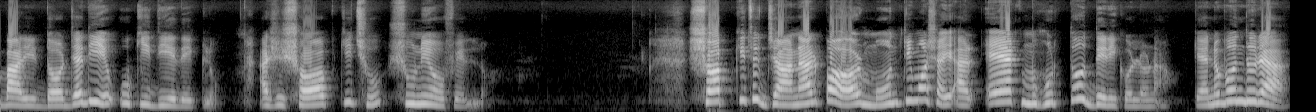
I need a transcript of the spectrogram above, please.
বাড়ির দরজা দিয়ে উকি দিয়ে দেখল আর সে সব কিছু শুনেও ফেলল। সব কিছু জানার পর মন্ত্রীমশাই আর এক মুহূর্তও দেরি করল না। কেন বন্ধুরা?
